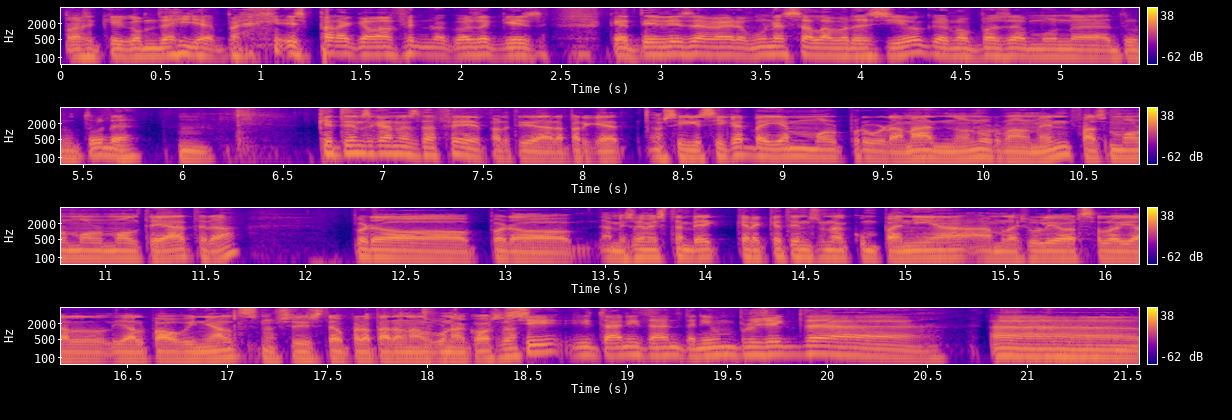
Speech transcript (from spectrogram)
perquè, com deia, és per acabar fent una cosa que, és, que té més a veure amb una celebració que no pas amb una tortura. Mm. Què tens ganes de fer a partir d'ara? Perquè, o sigui, sí que et veiem molt programat, no?, normalment, fas molt, molt, molt teatre, però, però a més a més també crec que tens una companyia amb la Júlia Barceló i el, i el Pau Vinyals, no sé si esteu preparant alguna cosa. Sí, i tant, i tant. Tenim un projecte eh,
